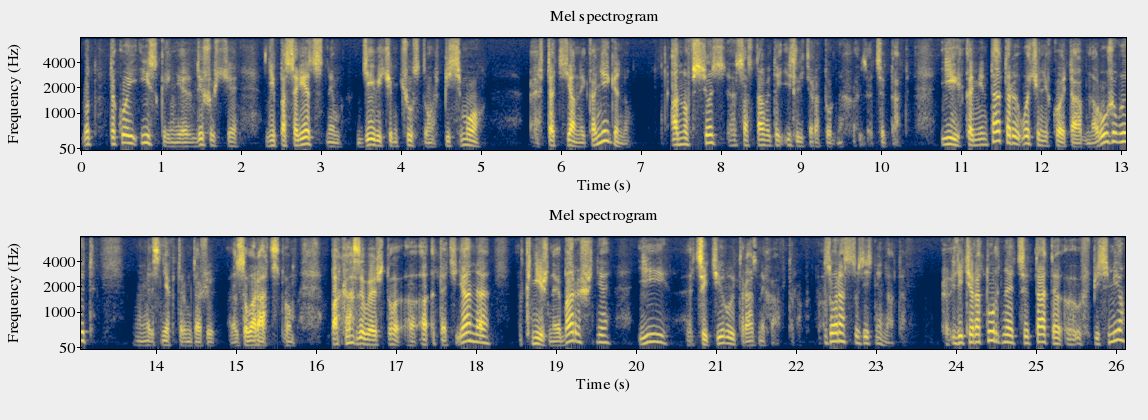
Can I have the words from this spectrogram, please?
Вот такое искреннее, дышащее непосредственным девичьим чувством письмо Татьяны Конегину оно все составлено из литературных э, цитат. И комментаторы очень легко это обнаруживают, с некоторым даже злорадством, показывая, что э, э, Татьяна книжная барышня и цитирует разных авторов. Злорадства здесь не надо. Литературная цитата в письме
